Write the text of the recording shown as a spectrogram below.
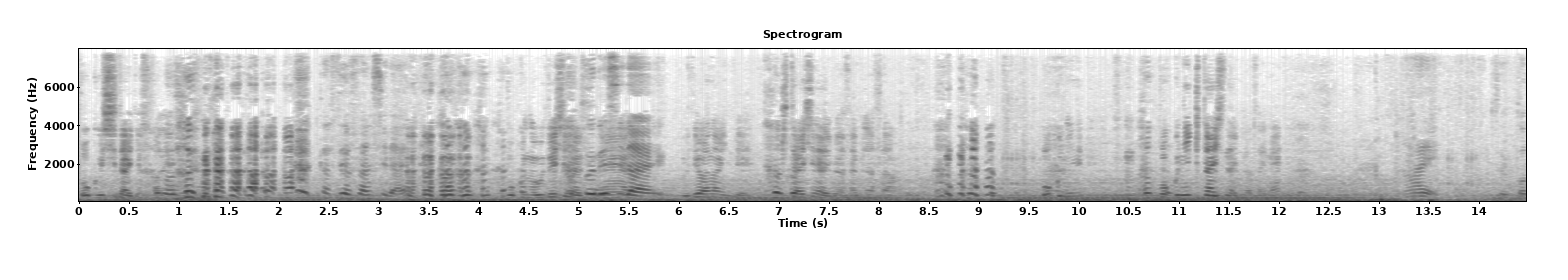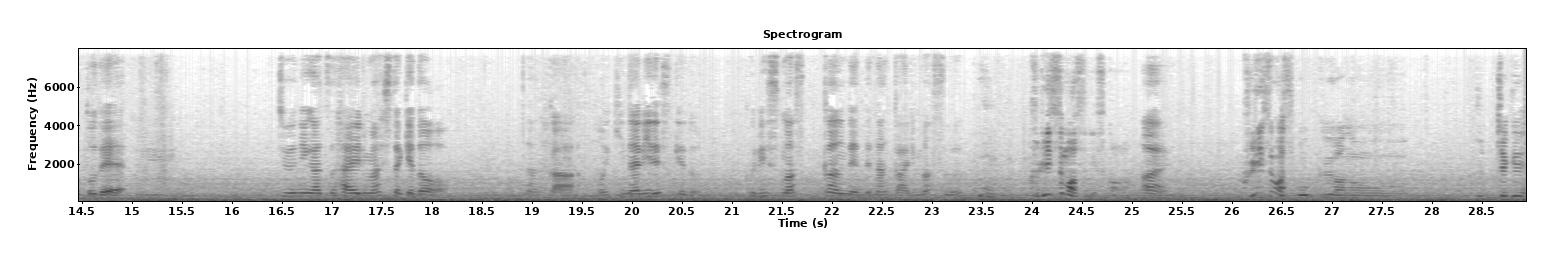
僕次第ですかね。カセオさん次第。僕の腕次第ですね。腕次第。腕はないんで期待しないでください皆さん。僕にね僕に期待しないでくださいね。はい。ということで、うん、12月入りましたけどなんかもういきなりですけどクリスマス関連で何かあります？クリスマスですか？はいクリスマス僕あのぶっちゃけ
